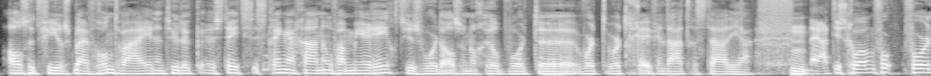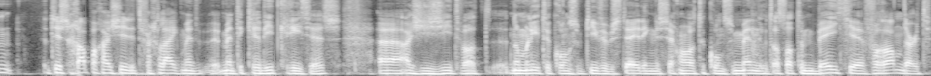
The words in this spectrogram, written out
als het virus blijft rondwaaien, natuurlijk eh, steeds strenger gaan of aan meer regeltjes worden als er nog hulp wordt, uh, wordt, wordt gegeven in latere stadia. Hm. Nou ja, het is gewoon voor, voor een het is grappig als je dit vergelijkt met, met de kredietcrisis. Uh, als je ziet wat normaliter consumptieve besteding, dus zeg maar wat de consument doet, als dat een beetje verandert,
